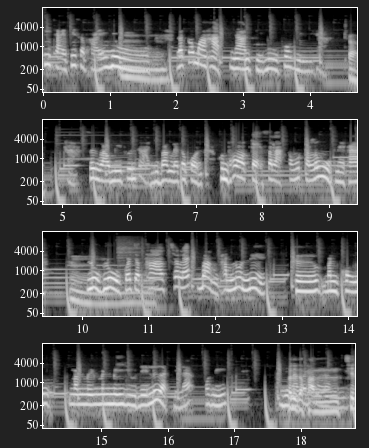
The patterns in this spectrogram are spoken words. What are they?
พี่ชายพี่สะพ้ายอยู่อืมแล้วก็มาหัดงานฝีมือพวกนี้ค่ะครับค่ะ ซึ่งเรามีพื้นฐานอยู่บ้างแล้วแต่ก่อน คุณพ่อแกะสลักอาวุธลูกเนี่ยคะอืมลูกๆก็จะทาแฉลกบ้างทำนู่นนี่ คือมันคงมันมันมันมีอยู่ในเลือดอยู่แล้วพวกนี้อยู่ ผลิตภัณฑ์มาก็ชิ้น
